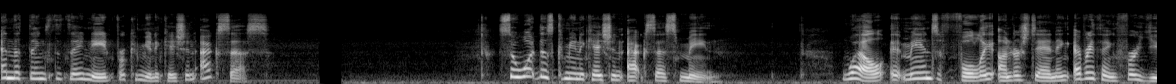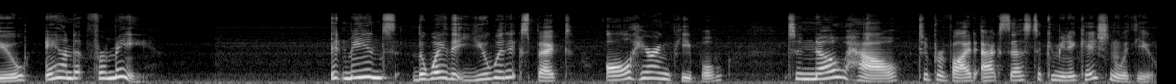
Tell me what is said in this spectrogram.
and the things that they need for communication access. So what does communication access mean? Well, it means fully understanding everything for you and for me. It means the way that you would expect all hearing people to know how to provide access to communication with you.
